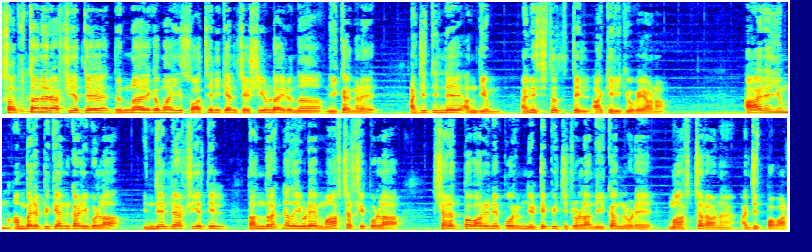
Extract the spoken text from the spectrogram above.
സംസ്ഥാന രാഷ്ട്രീയത്തെ നിർണായകമായി സ്വാധീനിക്കാൻ ശേഷിയുണ്ടായിരുന്ന നീക്കങ്ങളെ അജിത്തിന്റെ അന്ത്യം അനിശ്ചിതത്വത്തിൽ ആക്കിയിരിക്കുകയാണ്. ആരെയും അമ്പരപ്പിക്കാൻ കഴിവുള്ള ഇന്ത്യൻ രാഷ്ട്രീയത്തിൽ തന്ത്രജ്ഞതയുടെ മാസ്റ്റർഷിപ്പുള്ള ശരത് പവാറിനെ പോലും ഞെട്ടിപ്പിച്ചിട്ടുള്ള നീക്കങ്ങളുടെ മാസ്റ്ററാണ് അജിത് പവാർ.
